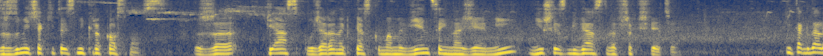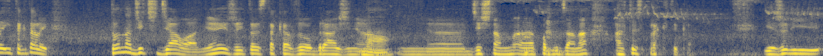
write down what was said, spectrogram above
Zrozumieć, jaki to jest mikrokosmos, że piasku, ziarenek piasku mamy więcej na Ziemi niż jest gwiazd we wszechświecie. I tak dalej, i tak dalej. to na dzieci działa, nie? Jeżeli to jest taka wyobraźnia No. e, gdzieś tam e, pobudzana, ale to jest praktyka. Jeżeli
